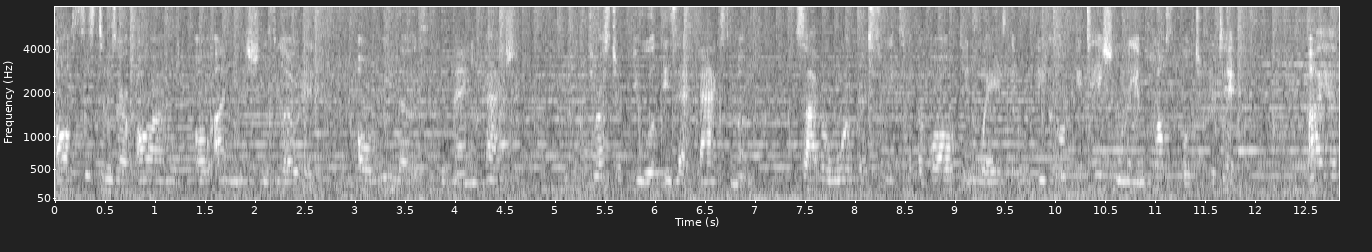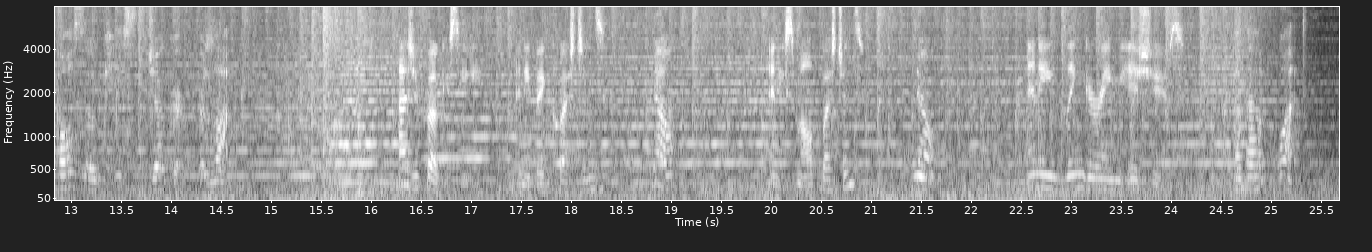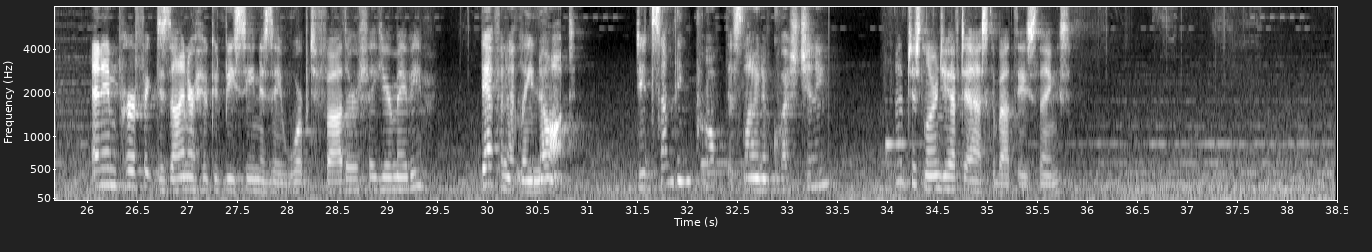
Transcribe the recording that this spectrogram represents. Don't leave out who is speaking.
Speaker 1: All systems are armed, all ammunition is loaded, all reloads have been manufactured. Thruster fuel is at maximum. Cyber warfare suites have evolved in ways that would be computationally impossible to predict. I have also kissed Joker for luck.
Speaker 2: How's your focus, EDI? Any big questions?
Speaker 1: No,
Speaker 2: Any small questions?
Speaker 1: no.
Speaker 2: Any lingering issues?
Speaker 1: About what?
Speaker 2: An imperfect designer who could be seen as a warped father figure, maybe?
Speaker 1: Definitely not. Did something prompt this line of questioning?
Speaker 2: I've just learned you have to ask about these things.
